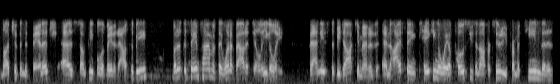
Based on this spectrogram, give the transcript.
much of an advantage as some people have made it out to be. But at the same time, if they went about it illegally, that needs to be documented. And I think taking away a postseason opportunity from a team that has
